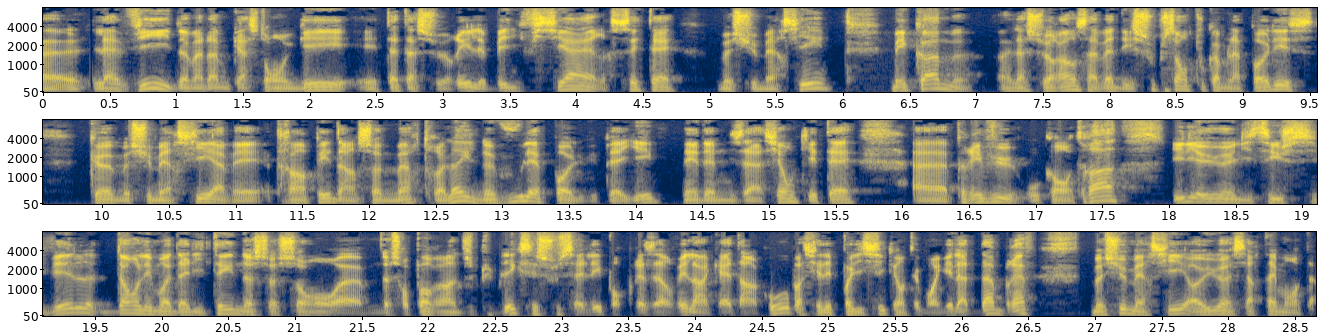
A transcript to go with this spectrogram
euh, la vie de Madame Castonguay était assurée, le bénéficiaire c'était Monsieur Mercier, mais comme euh, l'assurance avait des soupçons, tout comme la police, que Monsieur Mercier avait trempé dans ce meurtre-là, il ne voulait pas lui payer l'indemnisation qui était euh, prévue au contrat. Il y a eu un litige civil dont les modalités ne se sont euh, ne sont pas rendues publiques. C'est sous-scellé pour préserver l'enquête en cours parce qu'il y a des policiers qui ont témoigné là-dedans. Bref, Monsieur Mercier a eu un certain montant.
